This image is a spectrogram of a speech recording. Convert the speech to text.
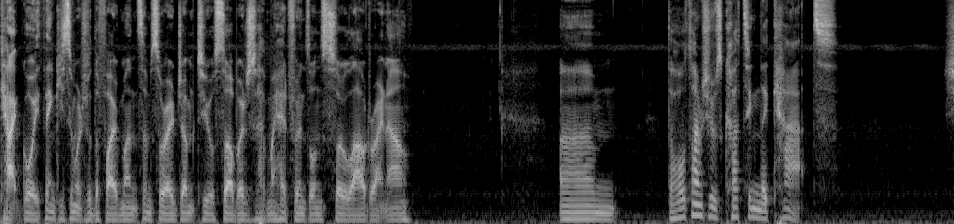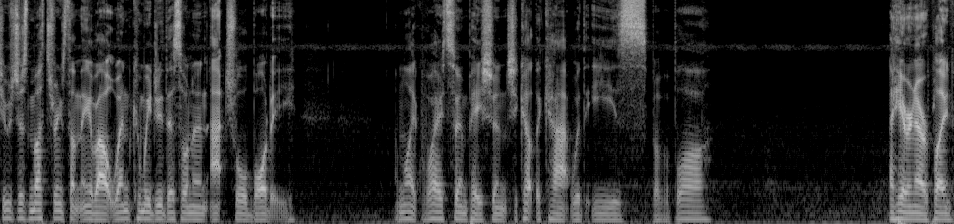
Catgoy, thank you so much for the five months. I'm sorry I jumped to your sub. I just have my headphones on so loud right now. Um, The whole time she was cutting the cat. She was just muttering something about when can we do this on an actual body. I'm like, why so impatient? She cut the cat with ease, blah, blah, blah. I hear an airplane.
